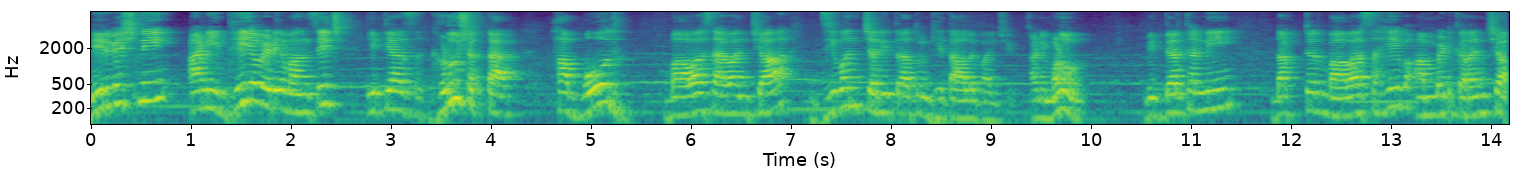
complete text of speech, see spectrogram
निर्वेशनी आणि ध्येय वेडे माणसेच इतिहास घडू शकतात हा बोध बाबासाहेबांच्या जीवन चरित्रातून घेता आलं पाहिजे. आणि म्हणून विद्यार्थ्यांनी डॉक्टर बाबासाहेब आंबेडकरांच्या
